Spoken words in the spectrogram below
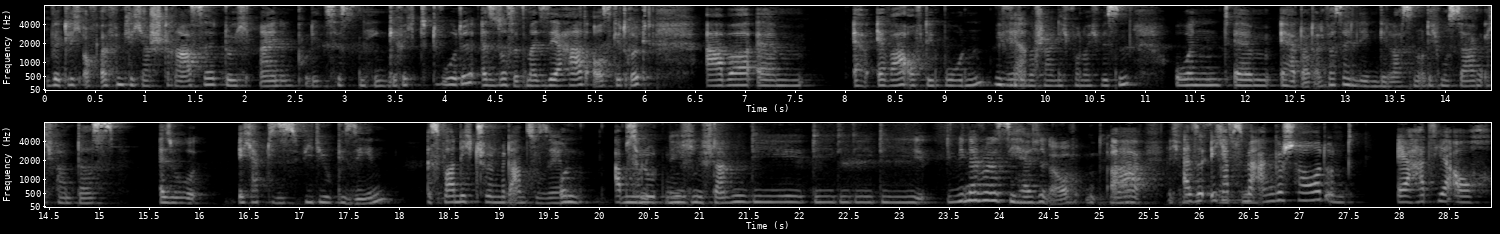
wirklich auf öffentlicher Straße durch einen Polizisten hingerichtet wurde. Also das jetzt mal sehr hart ausgedrückt. Aber ähm, er, er war auf dem Boden, wie viele Ja. wahrscheinlich von euch wissen. Und ähm, er hat dort einfach sein Leben gelassen. Und ich muss sagen, ich fand das, also ich habe dieses Video gesehen Es war nicht schön mit anzusehen. und absolut nicht. Mir, standen die, die, die, die, die, die, wie nennt man das, die Härchen auf. Und, ah, ich fand also ich habe es mir angeschaut und er hat ja auch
